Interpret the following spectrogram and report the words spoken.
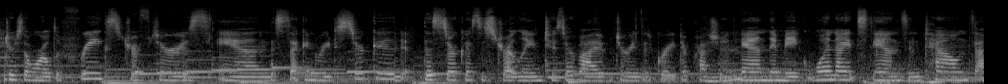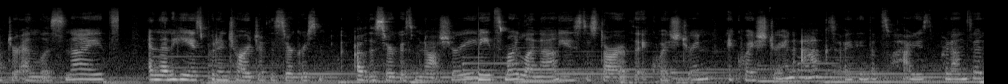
enters a world of freaks, drifters, and the second-rate circus. This circus is struggling to survive during the Great Depression, and they make one-night stands in towns after endless nights and then he is put in charge of the circus of the circus menagerie. Meets Marlena. He is the star of the Equestrian Equestrian Act. I think that's how you pronounce it.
